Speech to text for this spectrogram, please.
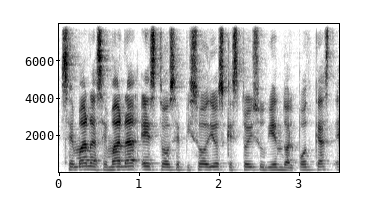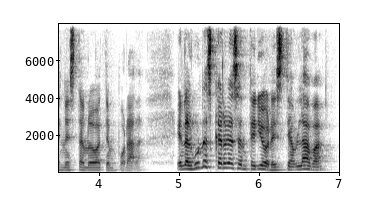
semana a semana estos episodios que estoy subiendo al podcast en esta nueva temporada. En algunas cargas anteriores te hablaba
